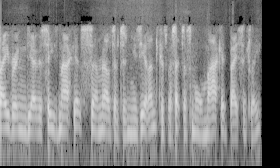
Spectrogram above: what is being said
favouring the overseas markets um, relative to New Zealand because we're such a small market, basically.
